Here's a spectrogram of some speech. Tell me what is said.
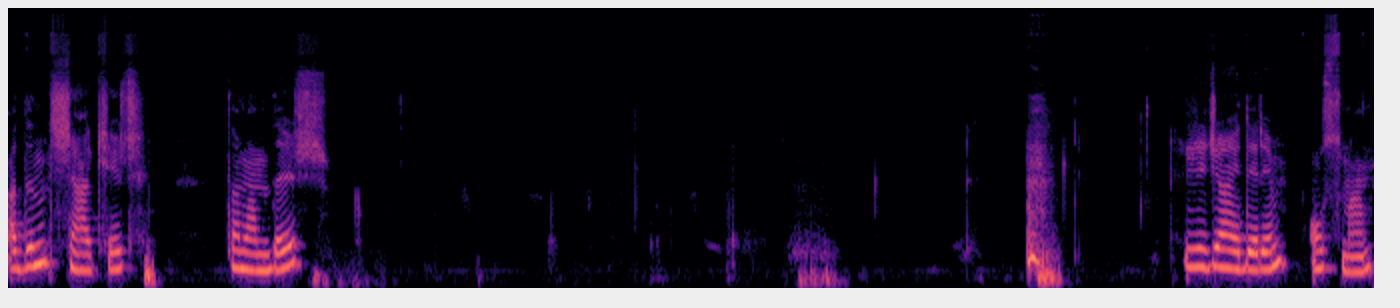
Adın Şakir. Tamamdır. Rica ederim Osman.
